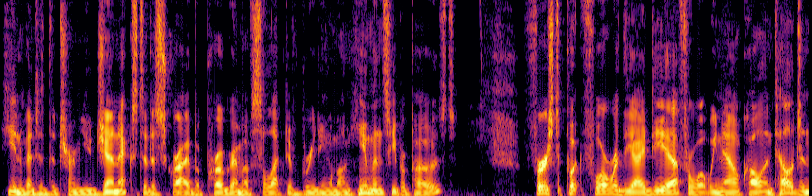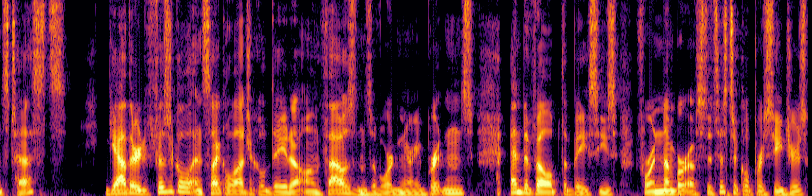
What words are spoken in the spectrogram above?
He invented the term eugenics to describe a program of selective breeding among humans he proposed, first put forward the idea for what we now call intelligence tests, gathered physical and psychological data on thousands of ordinary Britons, and developed the bases for a number of statistical procedures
